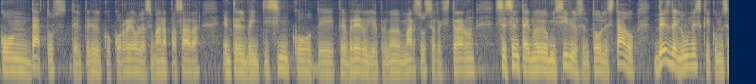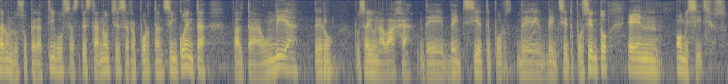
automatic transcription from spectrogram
con datos del periódico Correo la semana pasada, entre el 25 de febrero y el 1 de marzo se registraron 69 homicidios en todo el estado. Desde el lunes que comenzaron los operativos hasta esta noche se reportan 50. Falta un día, pero pues hay una baja de 27%, por, de 27 en homicidios.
